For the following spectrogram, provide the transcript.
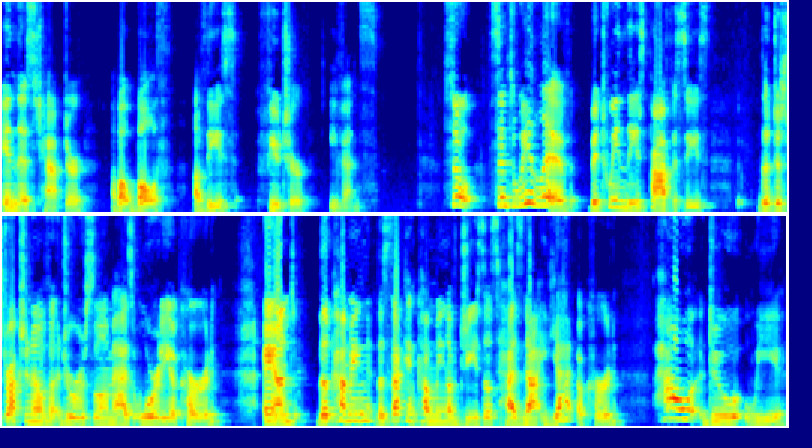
in this chapter about both of these future events. So, since we live between these prophecies, the destruction of Jerusalem has already occurred, and the coming, the second coming of Jesus has not yet occurred. How do we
